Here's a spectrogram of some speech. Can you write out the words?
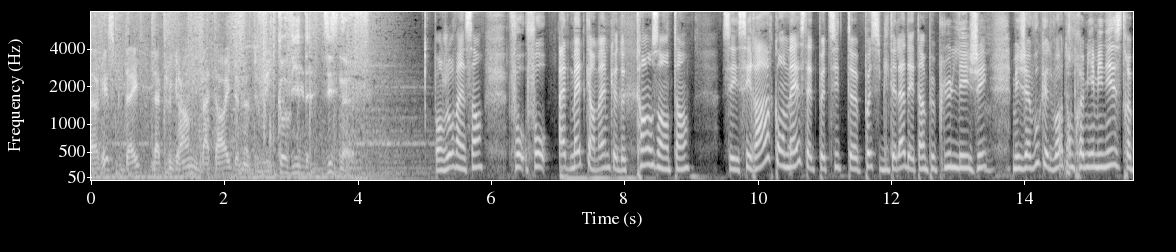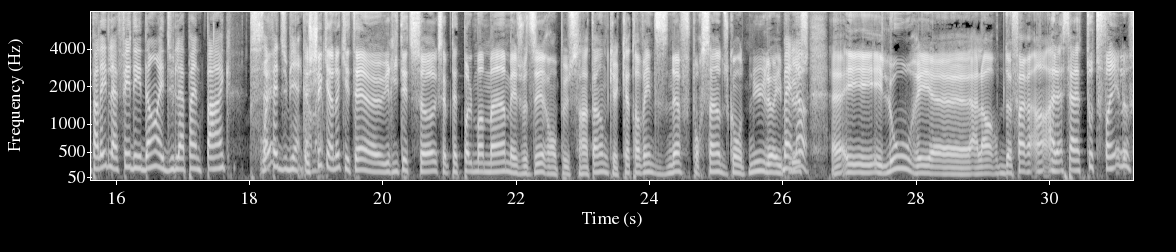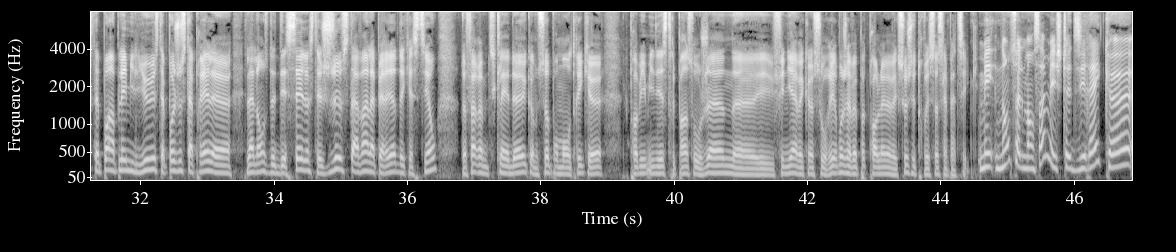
Ça risque d'être la plus grande bataille de notre vie. COVID-19. Bonjour Vincent. Faut, faut admettre quand même que de temps en temps, c'est, c'est rare qu'on ait cette petite possibilité-là d'être un peu plus léger. Mais j'avoue que de voir ton premier ministre parler de la fée des dents et du lapin de Pâques, ça Ouais. fait du bien. Quand Je sais qu'il y en a qui étaient euh, irrités de ça, que c'est peut-être pas le moment, mais je veux dire, on peut s'entendre que 99% du contenu là est Ben plus là. euh, est, est lourd et euh, alors de faire en- à la, à toute fin là, c'était pas en plein milieu, c'était pas juste après l'annonce de décès là, c'était juste avant la période de questions, de faire un petit clin d'œil comme ça pour montrer que le premier ministre il pense aux jeunes, il finit avec un sourire. Moi, j'avais pas de problème avec ça, j'ai trouvé ça sympathique. Mais non seulement ça, mais je te dirais que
